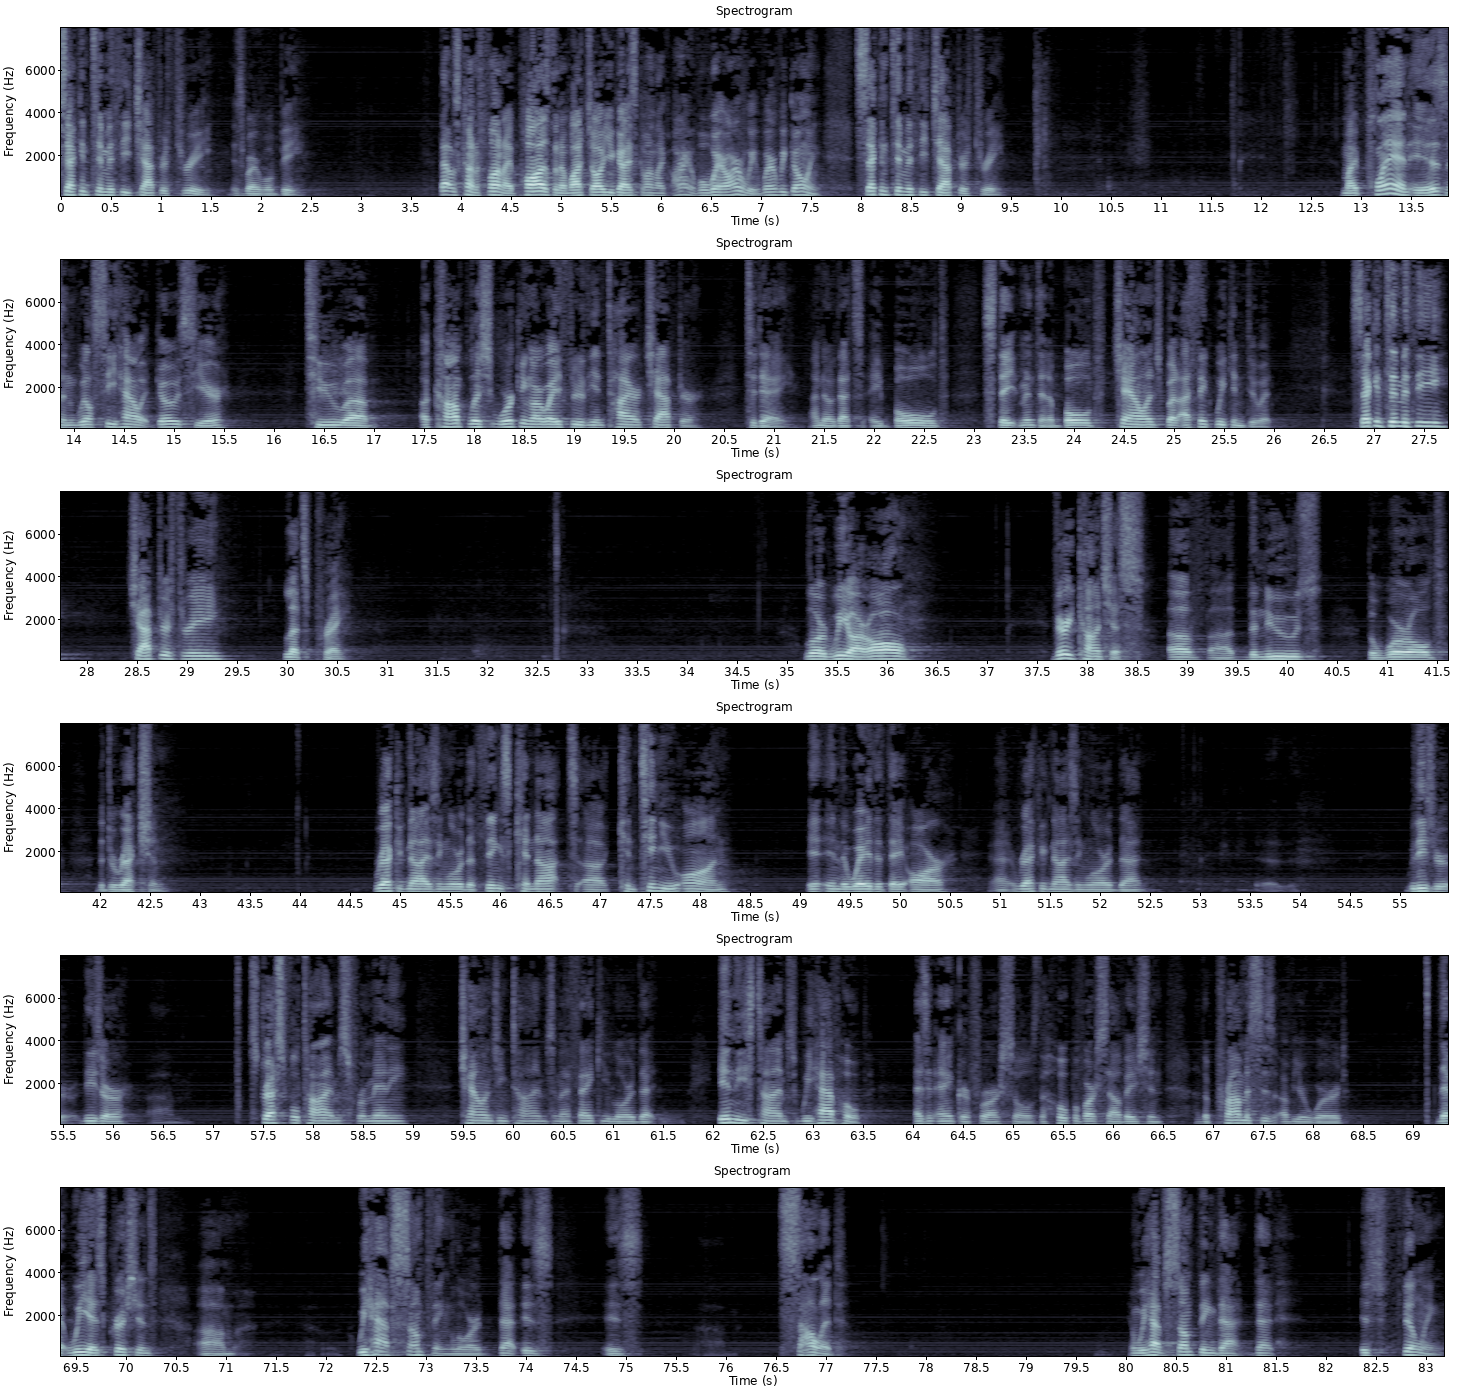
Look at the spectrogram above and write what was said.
2 Timothy chapter 3 is where we'll be. That was kind of fun. I paused and I watched all you guys going like, all right, well, where are we? Where are we going? 2 Timothy chapter 3. My plan is, and we'll see how it goes here, to uh, accomplish working our way through the entire chapter today. I know that's a bold statement and a bold challenge, but I think we can do it. 2 Timothy chapter 3, let's pray. Lord, we are all very conscious of uh, the news, the world, the direction. Recognizing, Lord, that things cannot uh, continue on in, in, the way that they are. Uh, recognizing, Lord, that uh, these are, these are um, stressful times for many, challenging times. And I thank you, Lord, that in these times we have hope as an anchor for our souls, the hope of our salvation, the promises of your word. That we as Christians, um, we have something, Lord, that is, is um, solid. And we have something that, that is filling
